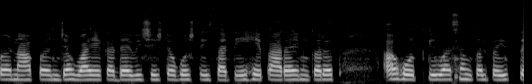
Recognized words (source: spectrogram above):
पण आपण जेव्हा एखाद्या विशिष्ट गोष्टीसाठी हे पारायण करत आहोत किंवा संकल्पयुक्त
